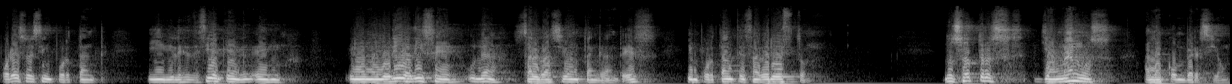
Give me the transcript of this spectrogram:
Por eso es importante. Y les decía que en la mayoría dice una salvación tan grande. Es importante saber esto. Nosotros llamamos a la conversión.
